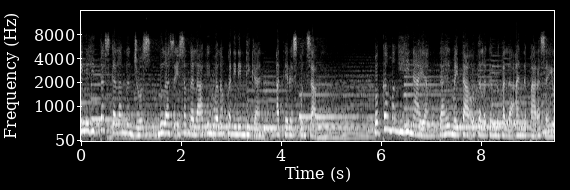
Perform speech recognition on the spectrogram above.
Iniligtas ka lang ng Diyos mula sa isang lalaking walang paninindigan at irresponsable. Huwag kang manghihinayang dahil may tao talagang nakalaan na para sa iyo.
